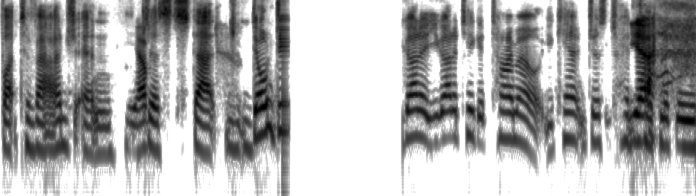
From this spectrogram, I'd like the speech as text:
butt to vag, and Yep. just that don't do. You gotta you gotta take a time out. You can't just Yeah. technically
